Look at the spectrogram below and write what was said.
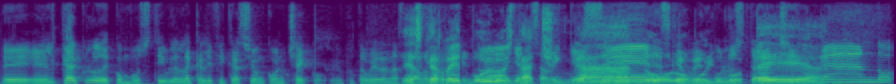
eh, el cálculo de combustible en la calificación con Checo, güey. Puta, hubieran Es que Red Bull lo no, ya está no saben qué hacer, es chingando, que lo Red Bull lo está chingando.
